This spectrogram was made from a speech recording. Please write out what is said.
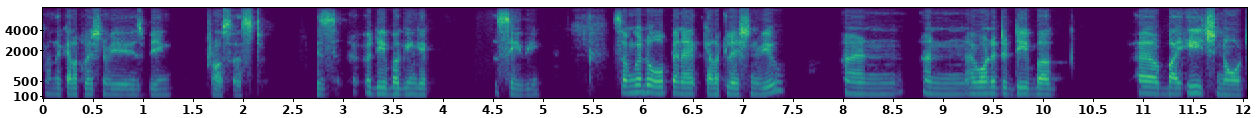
when the calculation view is being processed. Is debugging a CV. So I'm going to open a calculation view and, and I wanted to debug uh, by each node.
